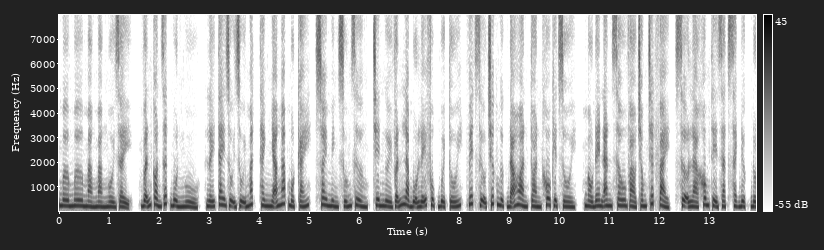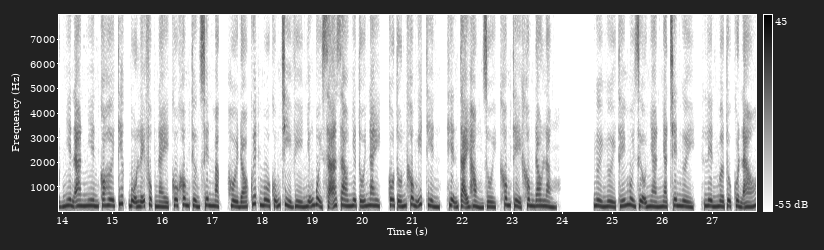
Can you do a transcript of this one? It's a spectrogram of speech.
Mơ mơ màng màng ngồi dậy, vẫn còn rất buồn ngủ, lấy tay rụi rụi mắt thanh nhã ngáp một cái, xoay mình xuống giường, trên người vẫn là bộ lễ phục buổi tối, vết rượu trước ngực đã hoàn toàn khô kiệt rồi, màu đen ăn sâu vào trong chất vải, sợ là không thể giặt sạch được, đột nhiên an nhiên có hơi tiếc bộ lễ phục này cô không thường xuyên mặc, hồi đó quyết mua cũng chỉ vì những buổi xã giao như tối nay, cô tốn không ít tiền, hiện tại hỏng rồi, không thể không đau lòng. Người người thấy mùi rượu nhàn nhạt trên người, liền mở tụ quần áo,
